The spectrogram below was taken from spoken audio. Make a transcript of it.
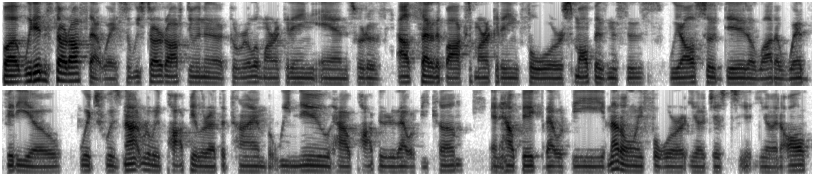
But we didn't start off that way. So we started off doing a guerrilla marketing and sort of outside of the box marketing for small businesses. We also did a lot of web video, which was not really popular at the time, but we knew how popular that would become and how big that would be, not only for, you know, just, you know, in all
